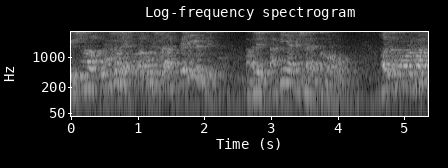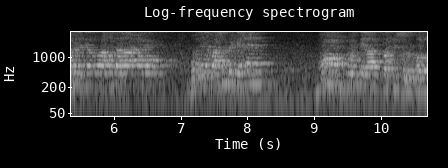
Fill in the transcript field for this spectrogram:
বিশাল কৌশলে কৌশলে আটকে গেছে, তাহলে তাকেই আগে সাহায্য করব। হয়তো তোমার ফারুক রাদিয়াল্লাহু তাআলা আনহু বোনের বাসাতে গেলেন। বোন পড়তে রাত করতে শুরু করল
